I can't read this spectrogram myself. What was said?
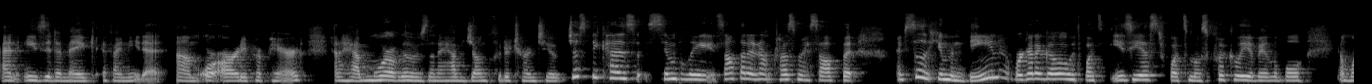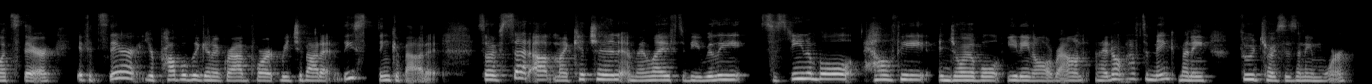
and easy to make if I need it um, or already prepared. And I have more of those than I have junk food to turn to, just because simply it's not that I don't trust myself, but I'm still a human being. We're going to go with what's easiest, what's most quickly available, and what's there. If it's there, you're probably going to grab for it, reach about it, at least think about it. So I've set up my kitchen and my life to be really sustainable, healthy, enjoyable eating all around. And I don't have to make many food choices anymore.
